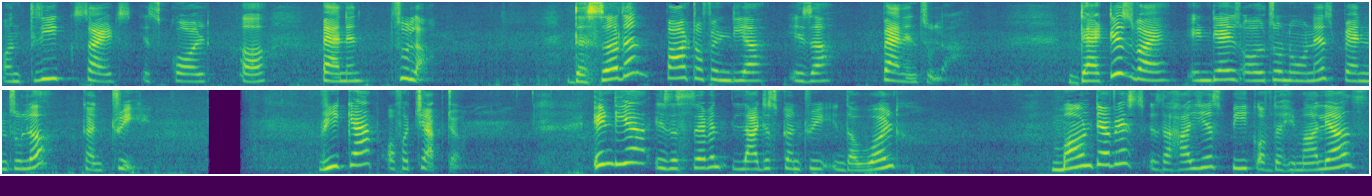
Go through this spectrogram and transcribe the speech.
on three sides is called a peninsula. The southern part of India is a peninsula. That is why India is also known as peninsular country. Recap of a chapter. India is the seventh largest country in the world Mount Everest is the highest peak of the Himalayas.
